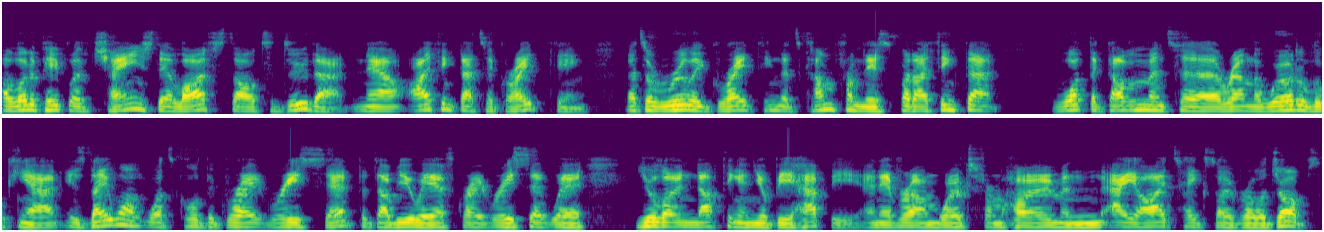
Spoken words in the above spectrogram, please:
a lot of people have changed their lifestyle to do that. Now, I think that's a great thing. That's a really great thing that's come from this. But I think that what the governments around the world are looking at is they want what's called the Great Reset, the WEF Great Reset, where you'll own nothing and you'll be happy and everyone works from home and AI takes over all the jobs.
